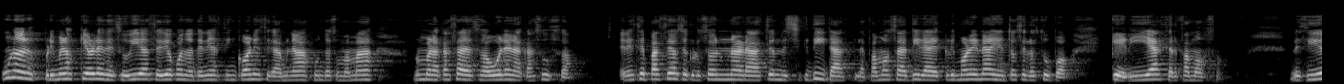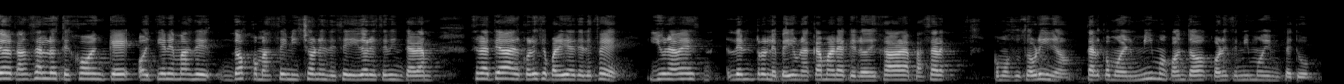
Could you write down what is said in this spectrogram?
Uno de los primeros quiebres de su vida se dio cuando tenía cinco años y caminaba junto a su mamá rumbo a la casa de su abuela en Acasuso. En ese paseo se cruzó en una grabación de Chiquititas, la famosa tira de Cris Morena, y entonces lo supo. Quería ser famoso. Decidió alcanzarlo este joven que hoy tiene más de 2,6 millones de seguidores en Instagram. Se rateaba del colegio para ir a Telefe y una vez dentro le pedí una cámara que lo dejara pasar como su sobrino, tal como él mismo contó con ese mismo ímpetu.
